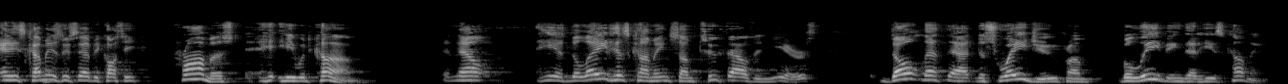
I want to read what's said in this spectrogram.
And he's coming, as we said, because he promised he would come. Now, he has delayed his coming some 2,000 years. Don't let that dissuade you from believing that he's coming.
